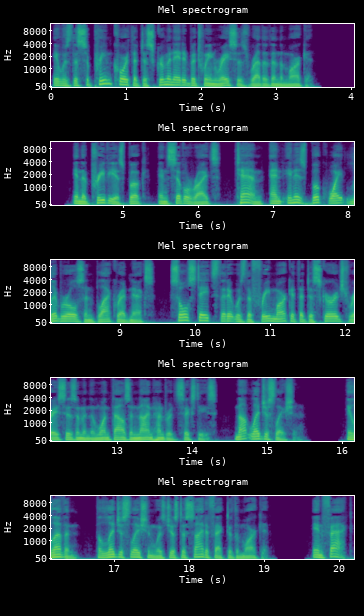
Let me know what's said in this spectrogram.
it was the Supreme Court that discriminated between races rather than the market. In the previous book, In Civil Rights, 10, and in his book White Liberals and Black Rednecks, Sowell states that it was the free market that discouraged racism in the 1960s, not legislation. 11 the legislation was just a side effect of the market. In fact,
